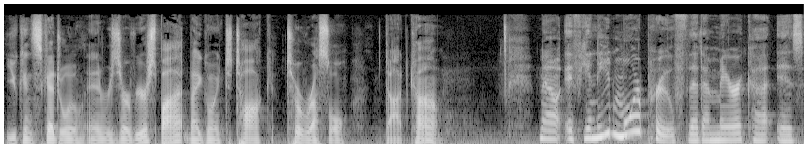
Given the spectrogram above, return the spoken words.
You can schedule and reserve your spot by going to talktorussell.com. Now, if you need more proof that America is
